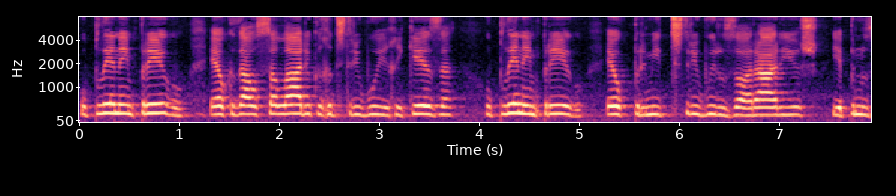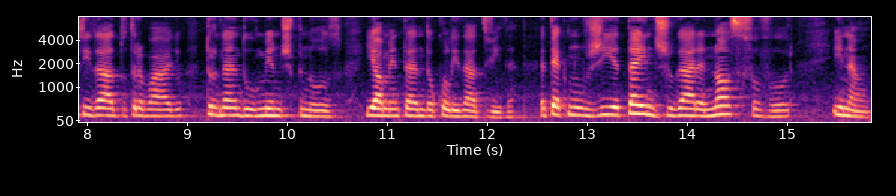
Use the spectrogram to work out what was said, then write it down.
O pleno emprego é o que dá o salário que redistribui riqueza, o pleno emprego é o que permite distribuir os horários e a penosidade do trabalho, tornando-o menos penoso e aumentando a qualidade de vida. A tecnologia tem de jogar a nosso favor e não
